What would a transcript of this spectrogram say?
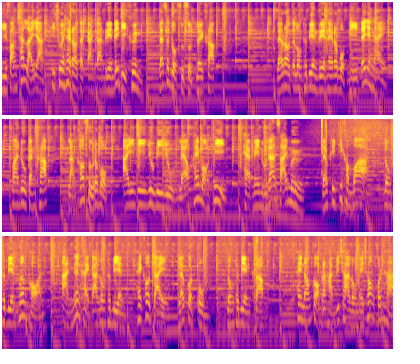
มีฟังก์ชันหลายอย่างที่ช่วยให้เราจัดการการเรียนได้ดีขึ้น และสะดวกสุดๆเลยครับ แล้วเราจะลงทะเบียนเรียนในระบบนี้ได้ยังไง มาดูกันครับ หลังเข้าสู่ระบบ IEG UBU แล้วให้มองที่แถบเมนูด้านซ้ายมือ แล้วคลิกที่คำว่า ลงทะเบียนเพิ่มถอน อ่านเงื่อนไขการลงทะเบียนให้เข้าใจ แล้วกดปุ่ม ลงทะเบียนครับ ให้น้องกรอกรหัสวิชาลงในช่องค้นหา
